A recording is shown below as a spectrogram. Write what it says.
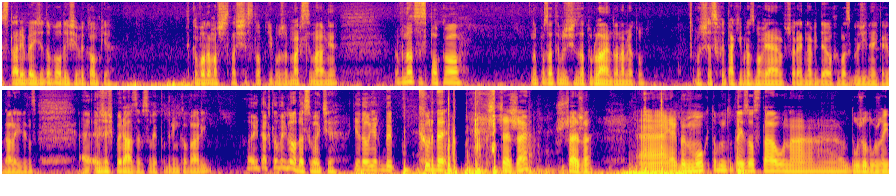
stary wejdzie do wody i się wykąpie. Tylko woda ma 16 stopni, może maksymalnie. W nocy spoko. No poza tym, że się zaturlałem do namiotu. Jeszcze z chwytakiem rozmawiałem wczoraj na wideo, chyba z godzinę i tak dalej, więc e, żeśmy razem sobie podrinkowali. No i tak to wygląda, słuchajcie. Nie no, jakby, kurde, szczerze, szczerze, e, jakbym mógł, to bym tutaj został na dużo dłużej.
